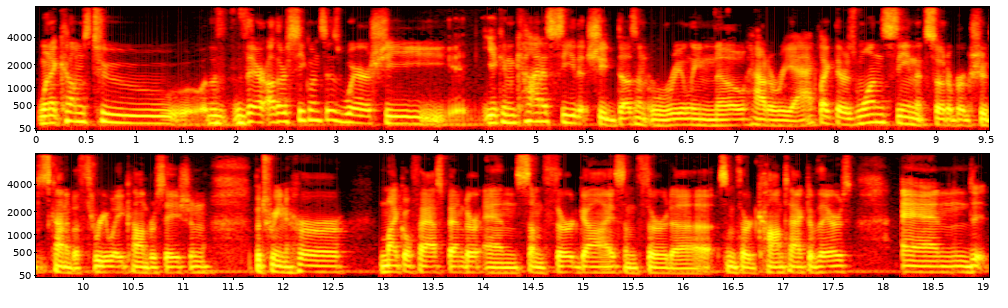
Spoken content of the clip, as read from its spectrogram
When it comes to there are other sequences where she, you can kind of see that she doesn't really know how to react. Like there's one scene that Soderbergh shoots it's kind of a three way conversation between her, Michael Fassbender, and some third guy, some third, uh, some third contact of theirs, and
